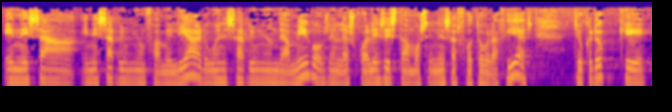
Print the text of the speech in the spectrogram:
en esa en esa reunión familiar o en esa reunión de amigos en las cuales estamos en esas fotografías. Yo creo que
